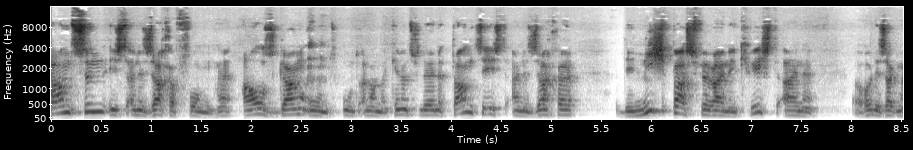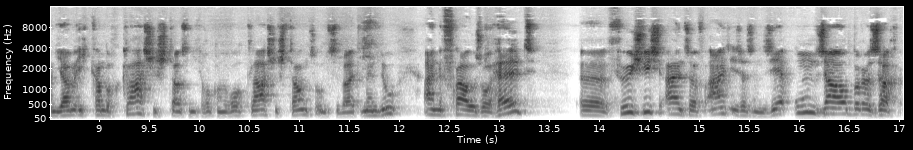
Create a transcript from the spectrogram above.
Tanzen ist eine Sache von he, Ausgang und, und einander kennenzulernen. Tanzen ist eine Sache, die nicht passt für einen Christ. Eine, heute sagt man, ja, aber ich kann doch klassisch tanzen, nicht Rock'n'Roll, klassisch tanzen und so weiter. Wenn du eine Frau so hält, äh, physisch eins auf eins, ist das eine sehr unsaubere Sache.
